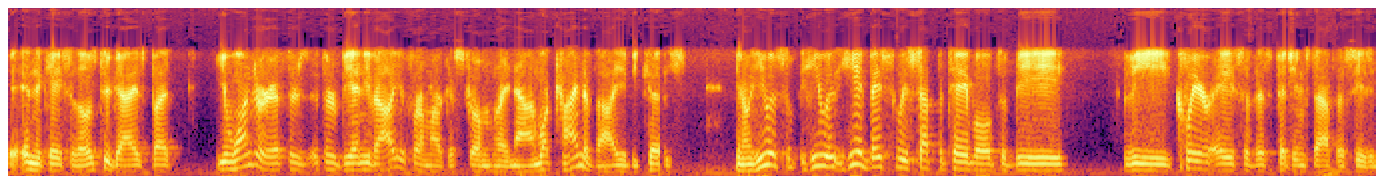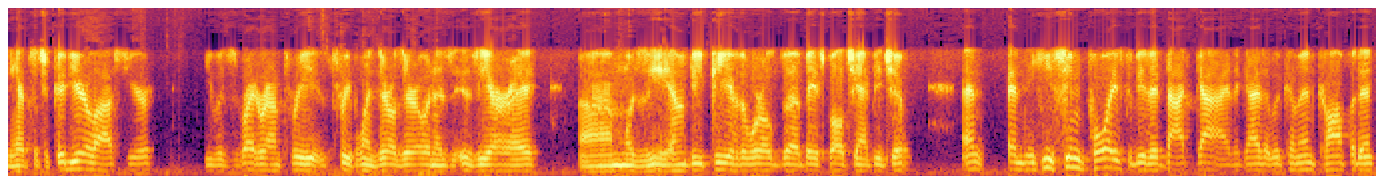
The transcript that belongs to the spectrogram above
in the case of those two guys. But you wonder if there's if there'd be any value for Marcus Stroman right now, and what kind of value because you know he was he was he had basically set the table to be the clear ace of this pitching staff this season. He had such a good year last year. He was right around three three point zero zero in his, his ERA. Um, was the MVP of the World uh, Baseball Championship, and and he seemed poised to be the, that guy, the guy that would come in confident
